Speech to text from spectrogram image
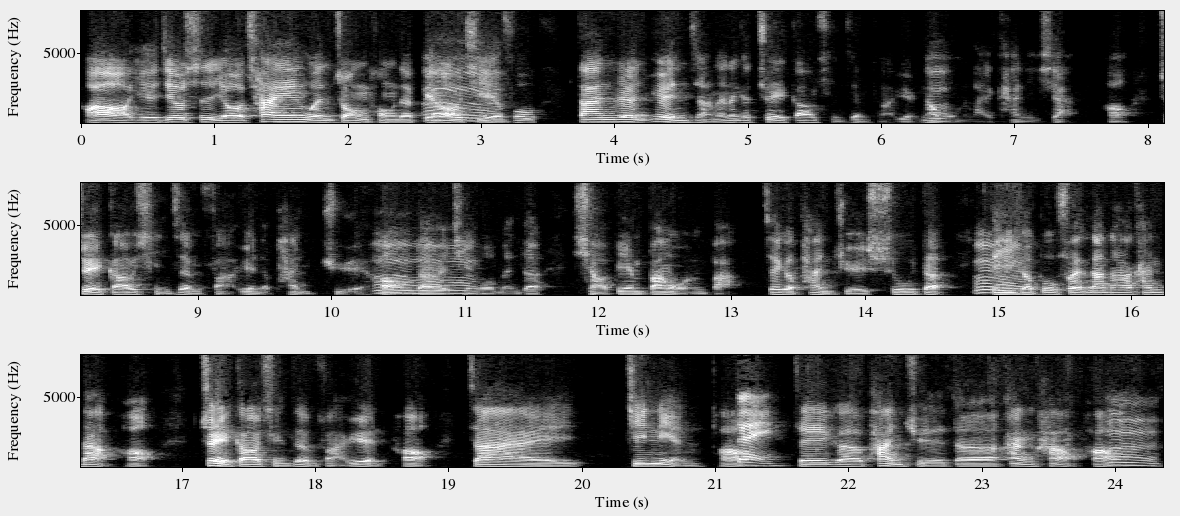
啊、哦，也就是由蔡英文总统的表姐夫担任院长的那个最高行政法院。嗯、那我们来看一下，好、哦，最高行政法院的判决。好、嗯，待会请我们的小编帮我们把这个判决书的第一个部分让大家看到。哈、哦，最高行政法院哈、哦，在今年啊，哦、对这个判决的案号哈。哦嗯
